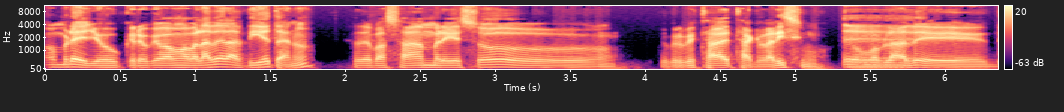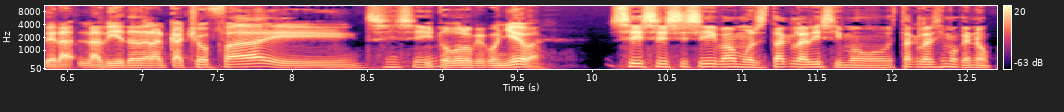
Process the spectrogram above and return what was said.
Hombre, yo creo que vamos a hablar de las dietas, ¿no? De pasar hambre, eso yo creo que está, está clarísimo. Vamos a hablar de, la, dieta de la alcachofa y, y todo lo que conlleva. Sí, sí, sí, sí, vamos, está clarísimo, está clarísimo que no.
